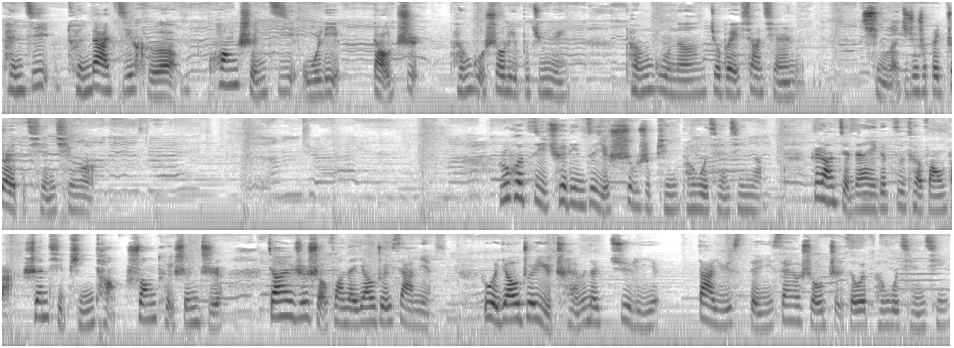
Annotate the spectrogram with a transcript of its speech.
盆肌、臀大肌和髋绳肌无力，导致盆骨受力不均匀，盆骨呢就被向前倾了，这就是被拽的前倾了。如何自己确定自己是不是平盆骨前倾呢？非常简单的一个自测方法：身体平躺，双腿伸直，将一只手放在腰椎下面，如果腰椎与床面的距离。大于等于三个手指，则为盆骨前倾。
